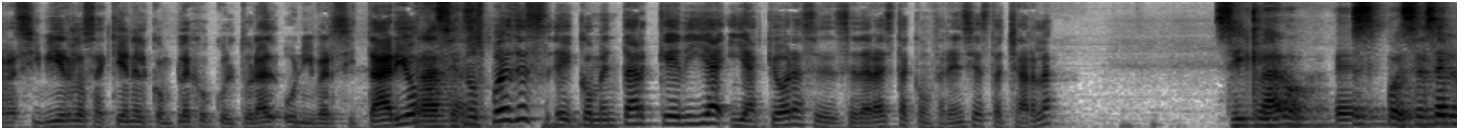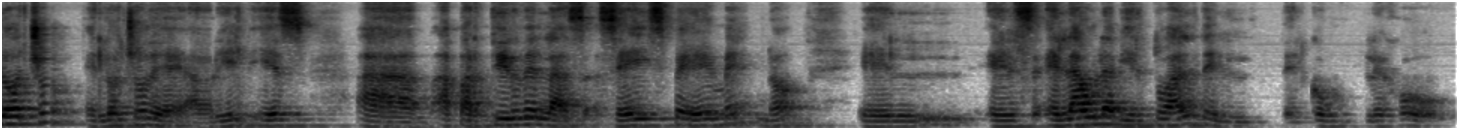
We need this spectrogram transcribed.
recibirlos aquí en el Complejo Cultural Universitario. Gracias. ¿Nos puedes eh, comentar qué día y a qué hora se, dará esta conferencia, esta charla? Sí, claro. Es, pues es el 8, el 8 de abril, y es a, partir de las 6 pm, ¿no? El, el, aula virtual del, del complejo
